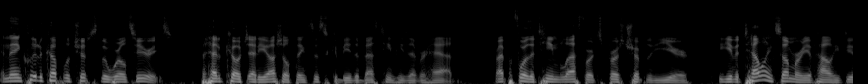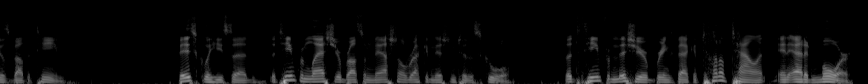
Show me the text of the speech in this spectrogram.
and they include a couple of trips to the World Series. But head coach Eddie Ushel thinks this could be the best team he's ever had. Right before the team left for its first trip of the year, he gave a telling summary of how he feels about the team. Basically, he said, the team from last year brought some national recognition to the school, but the team from this year brings back a ton of talent and added more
